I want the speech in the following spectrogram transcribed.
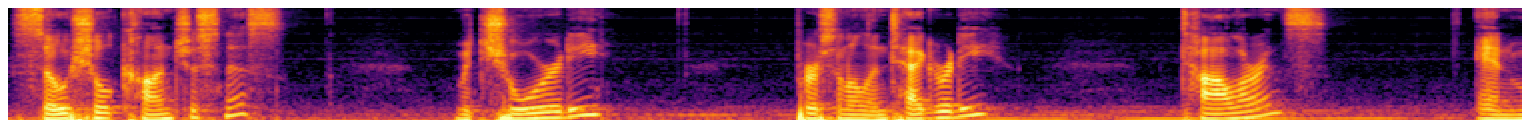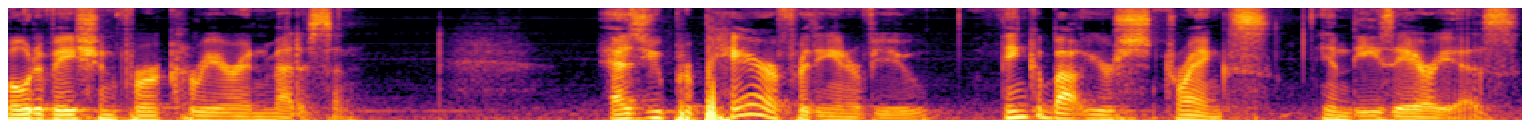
social consciousness, maturity, personal integrity, tolerance, and motivation for a career in medicine. As you prepare for the interview, think about your strengths in these areas.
